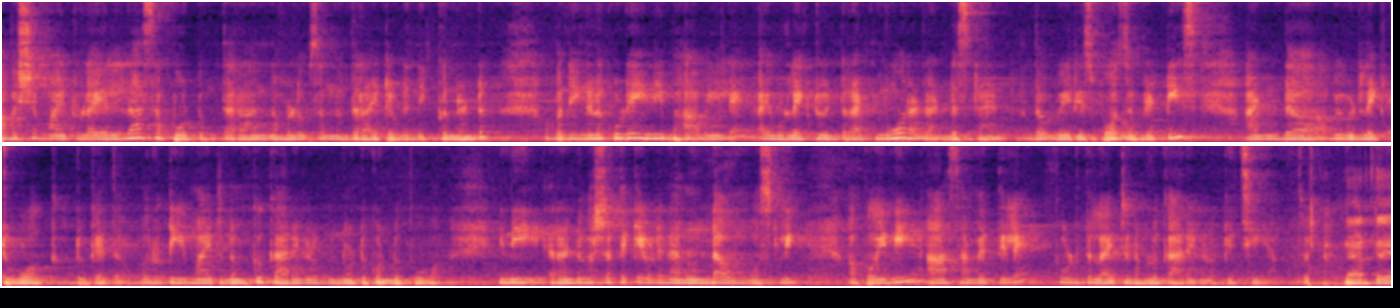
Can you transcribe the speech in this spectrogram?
ആവശ്യമായിട്ടുള്ള എല്ലാ സപ്പോർട്ടും തരാൻ നമ്മൾ സന്നദ്ധരായിട്ട് ഇവിടെ നിൽക്കുന്നുണ്ട്. അപ്പോൾ നിങ്ങൾ കൂടെ ഇനി ഭാവിയിൽ I would like to interact and understand the various possibilities and uh, we would like to work together. ഒരു ടീമായിട്ട് നമുക്ക് കാര്യങ്ങൾ മുന്നോട്ട് കൊണ്ടുപോവാം. ഇനി രണ്ട് വർഷത്തേക്ക് ഇവിടെ ഞാൻ ഉണ്ടാവും മോസ്റ്റ്ലി അപ്പോൾ ഇനി ആ സമയത്തിൽ കൂടുതലായിട്ട് നമ്മൾ കാര്യങ്ങളൊക്കെ ചെയ്യാം. നേരത്തെ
